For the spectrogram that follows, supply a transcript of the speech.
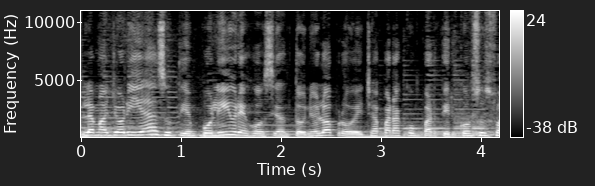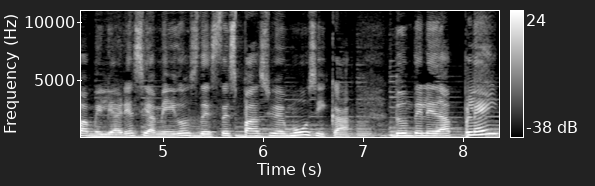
La mayoría de su tiempo libre, José Antonio lo aprovecha para compartir con sus familiares y amigos de este espacio de música, donde le da play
